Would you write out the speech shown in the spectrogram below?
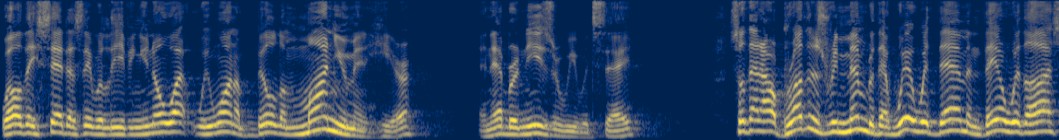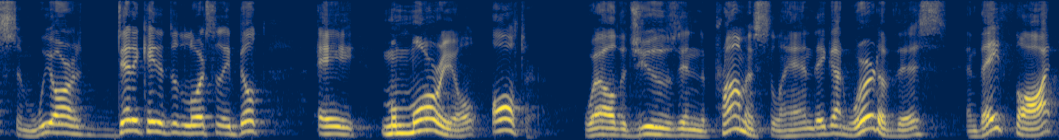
Well, they said as they were leaving, you know what? We want to build a monument here, an Ebenezer, we would say, so that our brothers remember that we're with them and they're with us and we are dedicated to the Lord. So they built a memorial altar. Well, the Jews in the promised land, they got word of this and they thought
